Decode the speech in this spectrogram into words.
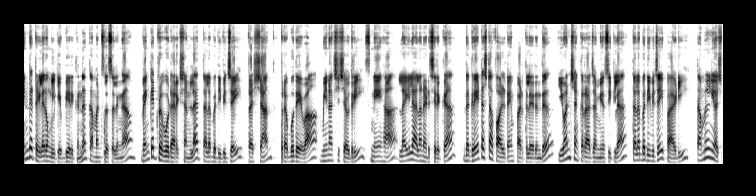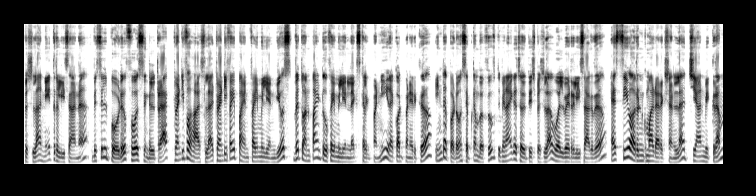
இந்த ட்ரெய்லர் உங்களுக்கு எப்படி இருக்குன்னு கமெண்ட்ஸ்ல சொல்லுங்க. வெங்கட் பிரபு டைரக்ஷன்ல தளபதி விஜய் பிரசாந்த் பிரபுதேவா மீனாட்சி சௌத்ரி ஸ்னேஹா லைலா எல்லாம் நடிச்சிருக்க. The greatest of all time படத்துல இருந்து யுவன் சங்கர் ராஜா மியூசிக்ல தளபதி விஜய் பாடி தமிழ் நியூஸ் ஸ்பெஷலா நேத்து ரிலீஸ் ஆன விசில் போடு first single track twenty four ஹார்ஸ்ல twenty five point five million views with one point two five million likes collect பண்ணி ரெக்கார்ட் பண்ணிருக்கு இந்த படம் செப்டம்பர் ஃபிஃப்த் விநாயகர் சதுர்த்தி ஸ்பெஷலா வேர்ல்ட் வைட் ரிலீஸ் ஆகுது. எஸ் சி அருண்குமார் டைரக்ஷன்ல சியான் விக்ரம்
